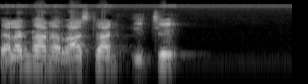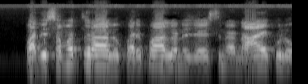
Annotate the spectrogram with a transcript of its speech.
తెలంగాణ రాష్ట్రాన్ని ఇచ్చి పది సంవత్సరాలు పరిపాలన చేసిన నాయకులు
